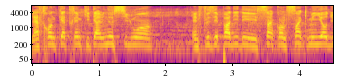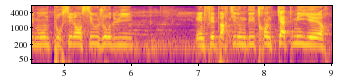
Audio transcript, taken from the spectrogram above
La 34e qui termine aussi loin. Elle faisait partie des 55 meilleurs du monde pour s'élancer aujourd'hui. Elle fait partie donc des 34 meilleurs.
